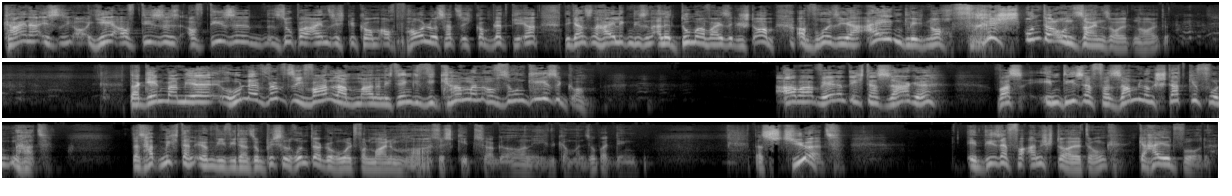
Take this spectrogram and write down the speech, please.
keiner ist je auf diese, auf diese super Einsicht gekommen. Auch Paulus hat sich komplett geirrt. Die ganzen Heiligen, die sind alle dummerweise gestorben, obwohl sie ja eigentlich noch frisch unter uns sein sollten heute. Da gehen bei mir 150 Warnlampen an und ich denke, wie kann man auf so einen Käse kommen? Aber während ich das sage, was in dieser Versammlung stattgefunden hat, das hat mich dann irgendwie wieder so ein bisschen runtergeholt von meinem, oh, das gibt's ja gar nicht, wie kann man so was denken? Dass Stuart in dieser Veranstaltung geheilt wurde.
